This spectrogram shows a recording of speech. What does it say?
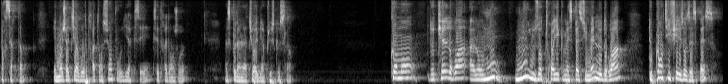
par certains. Et moi, j'attire votre attention pour vous dire que c'est très dangereux, parce que la nature est bien plus que cela. Comment, de quel droit allons-nous, nous, nous octroyer comme espèce humaine le droit de quantifier les autres espèces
